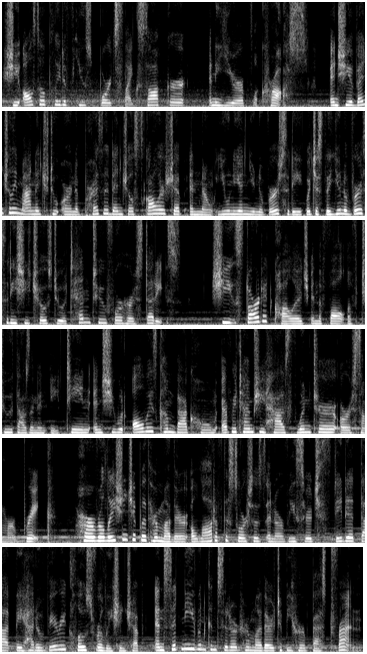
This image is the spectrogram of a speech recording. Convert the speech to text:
She also played a few sports like soccer and a year of lacrosse. And she eventually managed to earn a presidential scholarship in Mount Union University, which is the university she chose to attend to for her studies. She started college in the fall of 2018 and she would always come back home every time she has winter or summer break. Her relationship with her mother, a lot of the sources in our research stated that they had a very close relationship, and Sydney even considered her mother to be her best friend.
